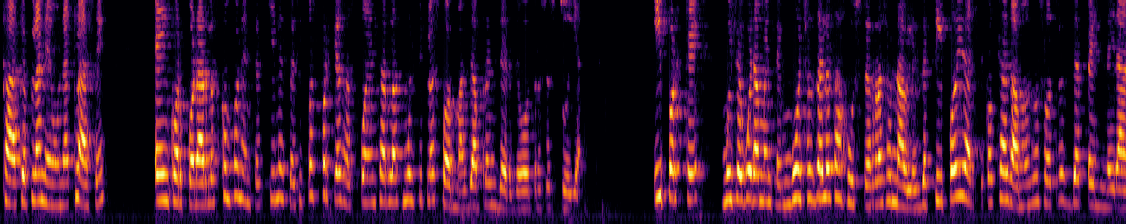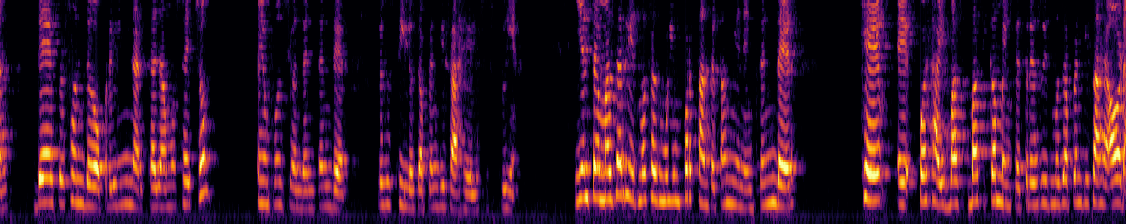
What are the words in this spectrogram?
cada que planee una clase e incorporar los componentes kinestésicos porque esas pueden ser las múltiples formas de aprender de otros estudiantes. Y porque muy seguramente muchos de los ajustes razonables de tipo didáctico que hagamos nosotros dependerán de ese sondeo preliminar que hayamos hecho en función de entender los estilos de aprendizaje de los estudiantes. Y en temas de ritmos es muy importante también entender que eh, pues hay básicamente tres ritmos de aprendizaje. Ahora,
